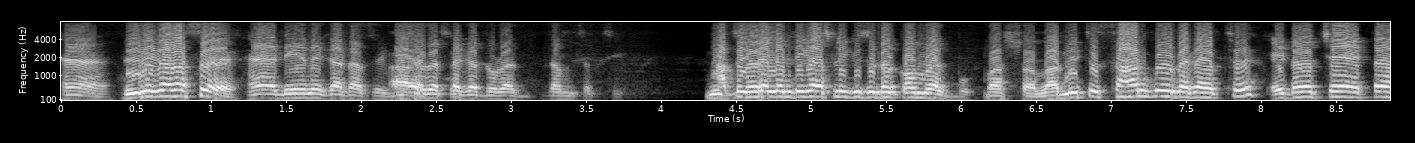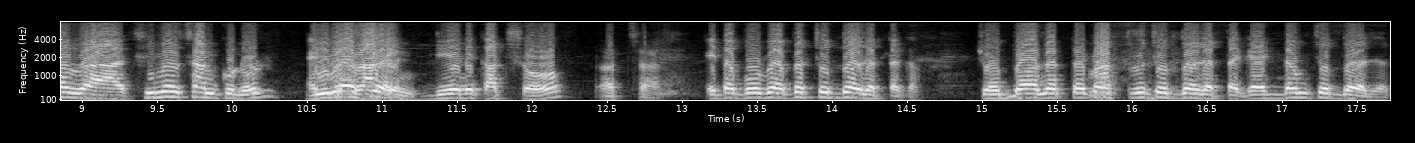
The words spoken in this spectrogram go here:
হ্যাঁ। ভিনেগার আছে? হ্যাঁ ডিএনএ কার্ড আছে বিশ হাজার আচ্ছা। টাকা জোড়া দাম চাচ্ছি। নিচে- আপনি চ্যানেল থেকে আসলে কিছুটা কম রাখব। মাশাআল্লাহ। নিচে সান করে দেখা যাচ্ছে। এটা হচ্ছে একটা ফিমেল ডিএনএ কার্ড সহ। আচ্ছা। এটা পড়বে আপনার চোদ্দ হাজার টাকা। চোদ্দ হাজার টাকা। মাত্র চোদ্দ হাজার টাকা একদম চোদ্দ হাজার।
